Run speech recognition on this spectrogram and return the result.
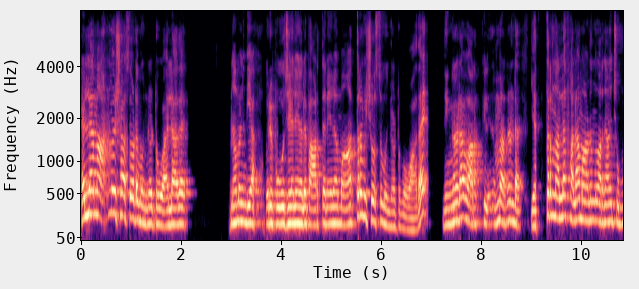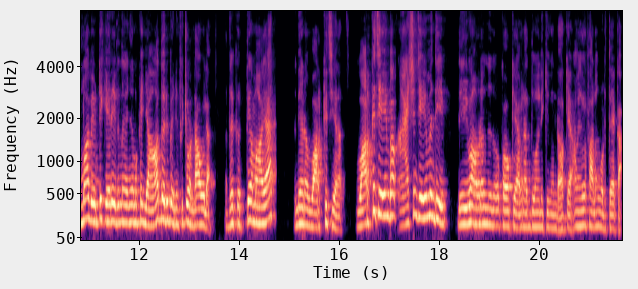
എല്ലാം ആത്മവിശ്വാസത്തോടെ മുന്നോട്ട് പോവുക. അല്ലാതെ നമ്മൾ എന്ത് ചെയ്യുക? ഒരു പൂജേനയോ അല്ലെ പ്രാർത്ഥനയിലോ മാത്രം വിശ്വസിച്ച് മുന്നോട്ട് പോവാതെ നിങ്ങളുടെ വർക്കിൽ നമ്മൾ പറഞ്ഞിട്ടുണ്ട് എത്ര നല്ല ഫലമാണെന്ന് പറഞ്ഞാൽ ചുമ്മാ വീട്ടിൽ കയറി ഇരുന്ന് കഴിഞ്ഞാൽ നമുക്ക് യാതൊരു ബെനിഫിറ്റും ഉണ്ടാവില്ല. അത് കൃത്യമായ എന്താണ് വർക്ക് ചെയ്യണം. വർക്ക് ചെയ്യുമ്പോൾ ആക്ഷൻ ചെയ്യുമ്പോൾ എന്ത് ചെയ്യും? ദൈവം അവിടെ നിന്ന് നോക്കാം ഓക്കെ അവൻ അധ്വാനിക്കുന്നുണ്ട്. ഓക്കെ അവന് ഫലം കൊടുത്തേക്കാം.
